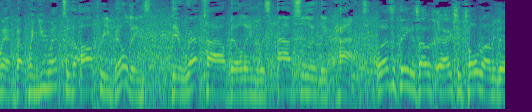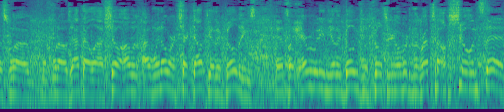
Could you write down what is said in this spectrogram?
when, but when you went to the all three buildings, the reptile building was absolutely packed. Well, that's the thing is I was I actually told Rami this when I when I was at that last show. I was I went over and checked out the other buildings, and it's like everybody in the other buildings was filtering over to the reptile show instead.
